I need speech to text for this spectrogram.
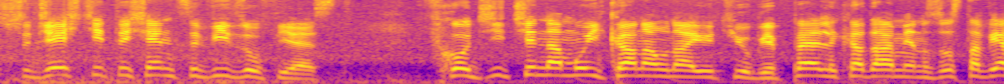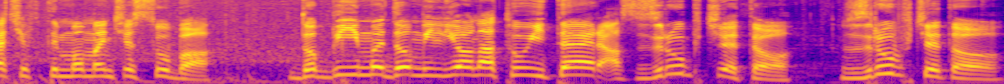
30 tysięcy widzów jest. Wchodzicie na mój kanał na YouTubie, PLK Damian, zostawiacie w tym momencie suba. Dobijmy do miliona tu i teraz, zróbcie to, zróbcie to.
